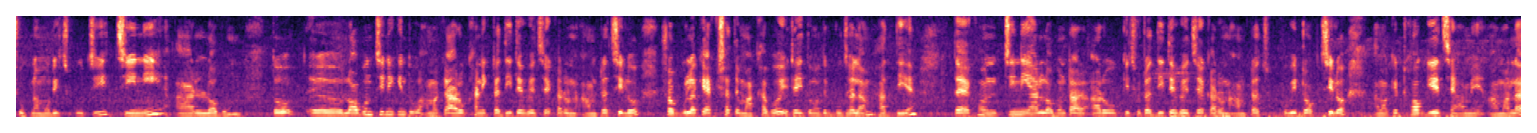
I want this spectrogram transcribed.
শুকনো মরিচ কুচি, চিনি আর লবণ। তো লবণ, চিনি কিন্তু আমাকে আরও খানিকটা দিতে হয়েছে, কারণ আমটা ছিল, সবগুলোকে একসাথে মাখাবো, এটাই তোমাদের বুঝালাম হাত দিয়ে। তা এখন চিনি আর লবণটা আরও কিছুটা দিতে হয়েছে, কারণ আমটা খুবই টক ছিল, আমাকে ঠক গিয়েছে আমি, আমালা।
